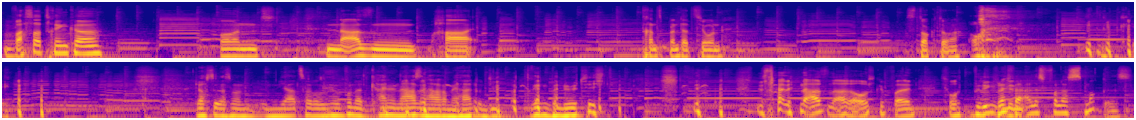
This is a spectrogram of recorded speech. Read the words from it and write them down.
Wassertrinker und Nasenhaartransplantation. Doktor. Okay. Glaubst du, dass man im Jahr 2500 keine Nasenhaare mehr hat und die dringend benötigt? Mir sind alle Nasenhaare ausgefallen. Ich brauche dringend Vielleicht, weil alles voller Smog ist.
